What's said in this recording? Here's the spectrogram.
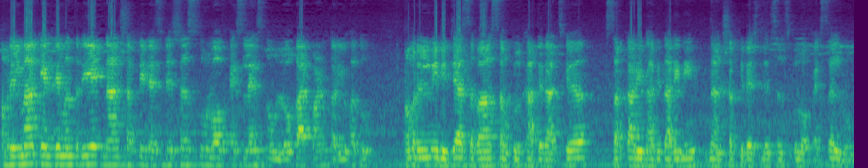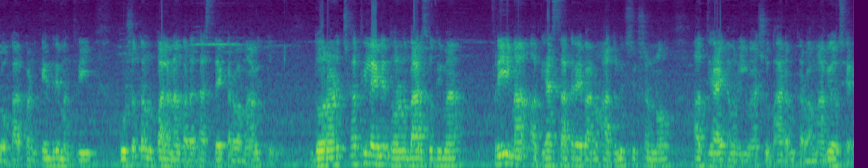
અમરેલીમાં કેન્દ્રીય મંત્રીએ Gyan Shakti residential school of એક્સલન્સનું લોકાર્પણ કર્યું હતું. અમરેલીની વિદ્યાસભા સંકુલ ખાતે રાજ્ય સરકારી ભાગીદારીની Gyan Shakti residential school of એક્સેલનું લોકાર્પણ કેન્દ્રીય મંત્રી પુરુષોત્તમ રૂપાલાના વરદ હસ્તે કરવામાં આવ્યું હતું. ધોરણ છ થી લઈને ધોરણ બાર સુધીમાં ફ્રીમાં અભ્યાસ સાથે રહેવાનો આધુનિક શિક્ષણનો અધ્યાય અમરેલીમાં શુભારંભ કરવામાં આવ્યો છે.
